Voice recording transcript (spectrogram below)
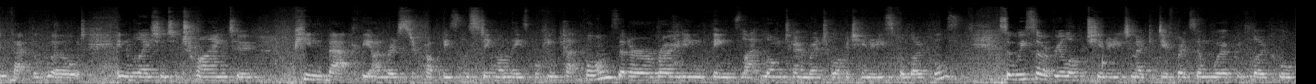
in fact the world in relation to trying to pin back the unregistered properties listing on these booking platforms that are eroding things like long-term rental opportunities for locals. So we saw a real opportunity to make a difference and work with local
